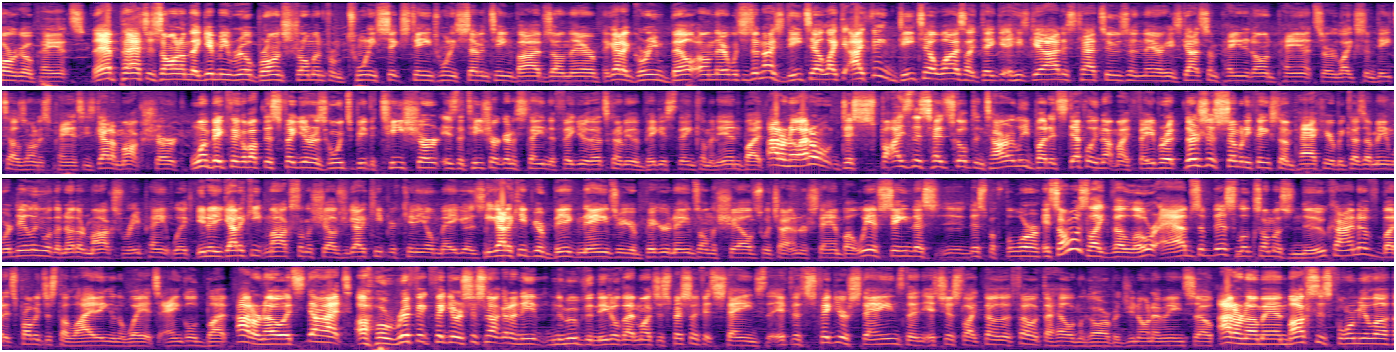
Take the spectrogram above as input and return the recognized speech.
cargo pants. They have patches on them. They give me real Braun Strowman from 2016, 2017 vibes on there. They got a green belt on there, which is a nice detail. Like, I think detail-wise, like, they get, he's got his tattoos in there. He's got some painted on pants or, like, some details on his pants. He's got a mock shirt. One big thing about this figure is going to be the t-shirt. Is the t-shirt going to stain the figure? That's going to be the biggest thing coming in. But, I don't know. I don't despise this head sculpt entirely, but it's definitely not my favorite. There's just so many things to unpack here because, I mean, we're dealing with another Mox repaint, which, you know, you got to keep Mox on the shelves. You got to keep your Kenny Omegas. You got to keep your big names or your bigger names on the shelves, which I understand. But we have seen this uh, this before. It's almost like the lower abs of this looks almost new, kind of. But it's probably just the lighting and the way it's angled. But I don't know. It's not a horrific figure. It's just not going to need move the needle that much, especially if it stains. If this figure stains, then it's just like throw, throw it the hell in the garbage. You know what I mean? So I don't know, man. Mox's formula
